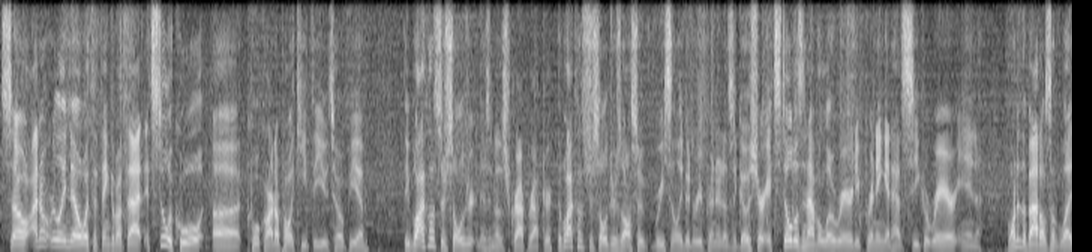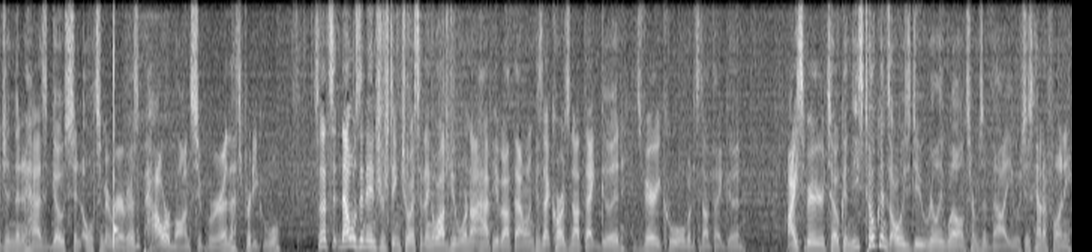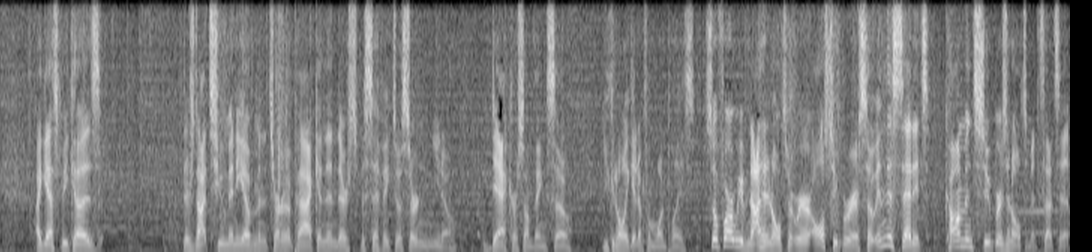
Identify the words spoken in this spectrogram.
So I don't really know what to think about that. It's still a cool, uh, cool card. I'll probably keep the Utopia. The Blackluster Soldier, there's another Scrap Raptor. The Blackluster Soldier has also recently been reprinted as a Ghost Rare. It still doesn't have a low rarity printing. It has Secret Rare in one of the Battles of Legend. Then it has Ghost and Ultimate Rare. There's a Power Bond Super Rare. and That's pretty cool. So that's that was an interesting choice. I think a lot of people were not happy about that one because that card's not that good. It's very cool, but it's not that good. Ice Barrier Token. These tokens always do really well in terms of value, which is kind of funny. I guess because there's not too many of them in the tournament pack, and then they're specific to a certain, you know, deck or something, so you can only get them from one place. So far, we have not hit an ultimate rare, all super rare. So in this set, it's common, supers, and ultimates. That's it.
